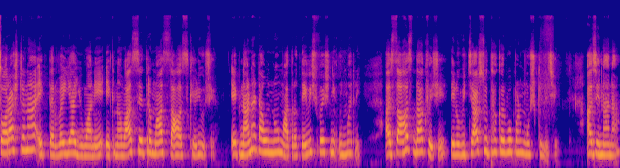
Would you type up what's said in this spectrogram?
સૌરાષ્ટ્રના એક તરવૈયા યુવાને એક નવા ક્ષેત્રમાં સાહસ ખેડ્યું છે. એક નાના ટાઉનનો માત્ર ત્રેવીસ વર્ષની ઉંમરે આ સાહસ દાખવે છે તેનો વિચાર સુદ્ધા કરવો પણ મુશ્કેલ છે. આજે નાના,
